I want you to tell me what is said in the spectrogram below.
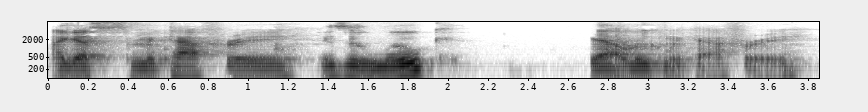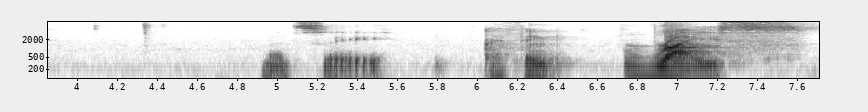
I guess McCaffrey. Is it Luke? Yeah, Luke McCaffrey. Let's see. I think Rice.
